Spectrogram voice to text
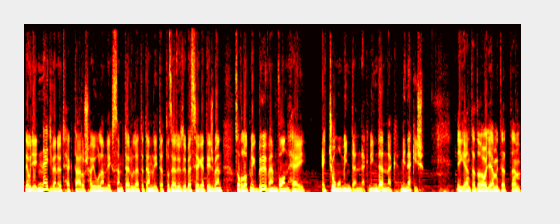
de ugye egy 45 hektáros, ha jól emlékszem, területet említett az előző beszélgetésben, Szóval ott még bőven van hely egy csomó mindennek, mindennek, minek is. Igen, tehát ahogy említettem,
